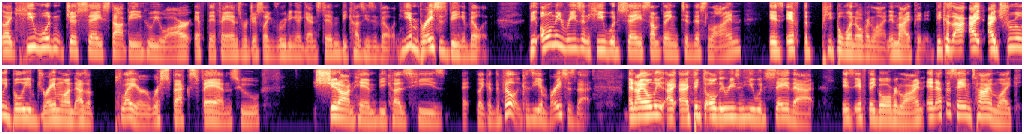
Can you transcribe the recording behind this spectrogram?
like he wouldn't just say stop being who you are if the fans were just like rooting against him because he's a villain. He embraces being a villain. The only reason he would say something to this line is if the people went over the line, in my opinion, because I I, I truly believe Draymond as a player respects fans who shit on him because he's eh, like a the villain because he embraces that. And I only I, I think the only reason he would say that is if they go over the line. And at the same time, like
